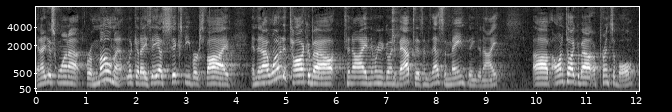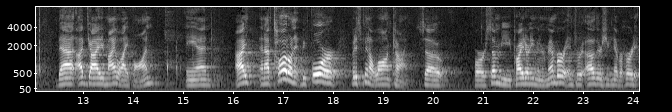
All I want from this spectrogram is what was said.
and I just want to, for a moment, look at Isaiah 60, verse 5 and then I wanted to talk about tonight, and then we're going to go into baptisms. And that's the main thing tonight. Um, I want to talk about a principle that I've guided my life on, and I and I've taught on it before, but it's been a long time. So, for some of you, you probably don't even remember, and for others, you've never heard it.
